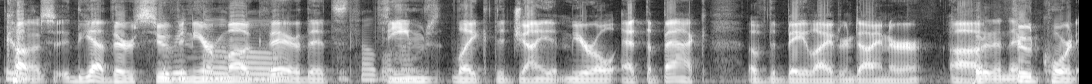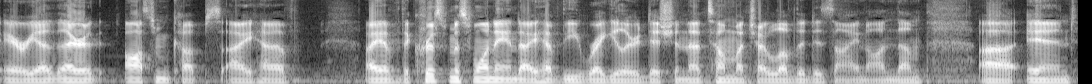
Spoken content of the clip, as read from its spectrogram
The cups. Yeah, their souvenir mug there that's refillable themed like the giant mural at the back of the Bayliner Diner uh, Put it in there. food court area. They're awesome cups. I have. I have the Christmas one and I have the regular edition. That's how much I love the design on them. Uh, and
